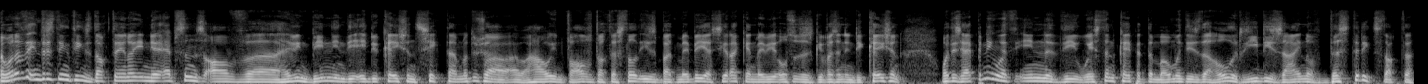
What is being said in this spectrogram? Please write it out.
And one of the interesting things, Doctor, you know, in your absence of uh, having been in the education sector, I'm not too sure how, how involved Doctor still is, but maybe Yaseera can maybe also just give us an indication. What is happening within the Western Cape at the moment is the whole redesign of districts, Doctor.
